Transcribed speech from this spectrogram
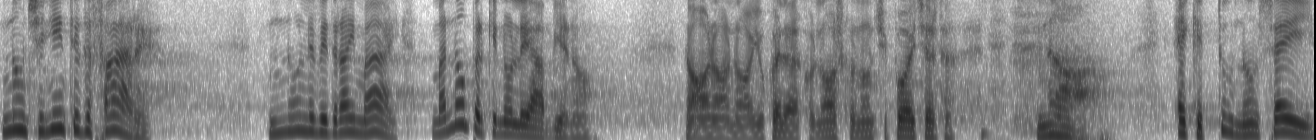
non c'è niente da fare, non le vedrai mai, ma non perché non le abbiano. No, no, no, io quella la conosco, non ci puoi, certo. No, è che tu non sei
